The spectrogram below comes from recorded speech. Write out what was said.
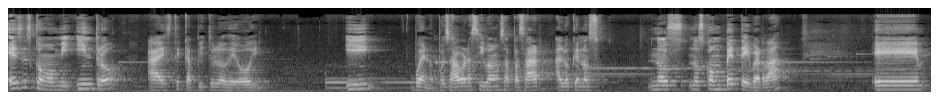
Ese es como mi intro a este capítulo de hoy. Y bueno, pues ahora sí vamos a pasar a lo que nos, nos, compete, ¿verdad? Eh,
